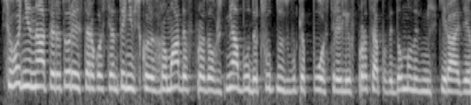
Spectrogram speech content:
Сьогодні на території Старокостянтинівської громади впродовж дня буде чутно звуки пострілів. Про це повідомили в міській раді.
